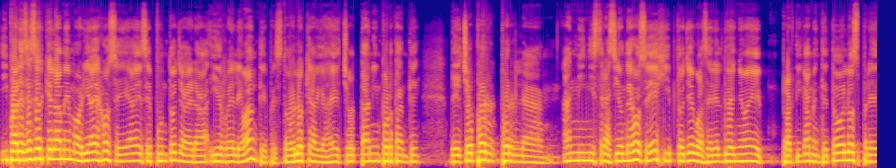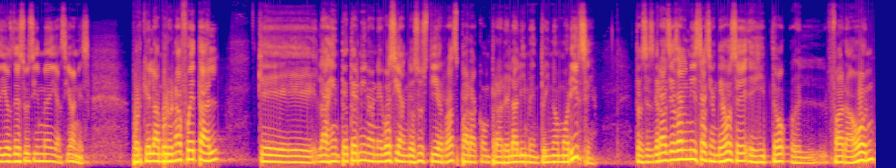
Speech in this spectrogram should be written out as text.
y parece ser que la memoria de José a ese punto ya era irrelevante, pues todo lo que había hecho tan importante. De hecho, por, por la administración de José, Egipto llegó a ser el dueño de prácticamente todos los predios de sus inmediaciones, porque la hambruna fue tal que la gente terminó negociando sus tierras para comprar el alimento y no morirse. Entonces, gracias a la administración de José, Egipto, el faraón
